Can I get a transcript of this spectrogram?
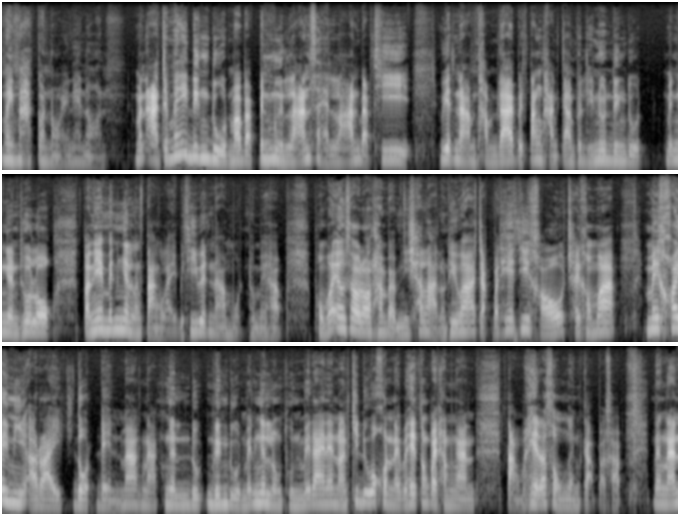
ไม่มากก็น้อยแน่นอน มันอาจจะไม่ได้ดึงดูดมาแบบเป็นหมื่นล้านแสนล้านแบบที่เวียดนามทำได้ไปตั้งฐานการผลิตนู่นดึงดูดเม็ดเงินทั่วโลก ตอนนี้เม็ดเงินต่างๆไหลไปที่เวียดนามหมดถูกไหมครับ ผมว่าเอลซาวดอร์ทำแบบนี้ฉลาดตรงที่ว่าจากประเทศที่เขาใช้คำว่าไม่ค่อยมีอะไรโดดเด่นมากนัก เงินดึงดูดเม็ดเงินลงทุนไม่ได้แน่นอน คิดดูว่าคนในประเทศต้องไปทำงานต่างประเทศแล้วส่งเงินกลับอะครับ ดังนั้น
